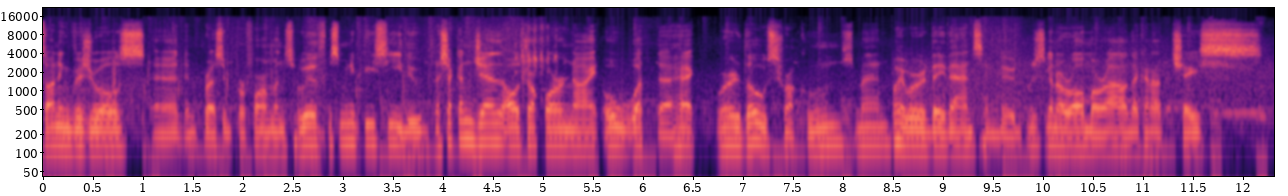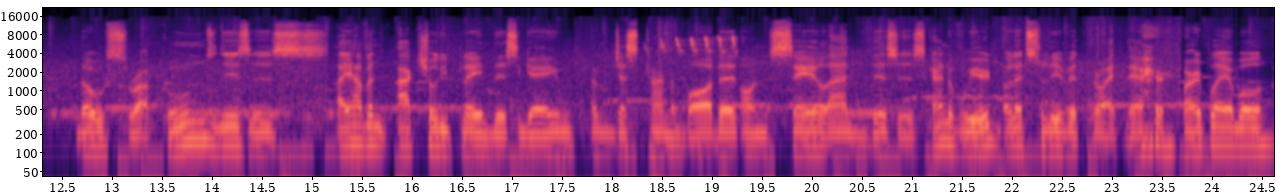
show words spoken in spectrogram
Stunning visuals and impressive performance with this mini PC, dude. The second gen Ultra Core 9. Oh, what the heck? Were those raccoons, man? Why were they dancing, dude? I'm just gonna roam around. I cannot chase those raccoons. This is... I haven't actually played this game. I've just kind of bought it on sale and this is kind of weird. So let's leave it right there. Very playable.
